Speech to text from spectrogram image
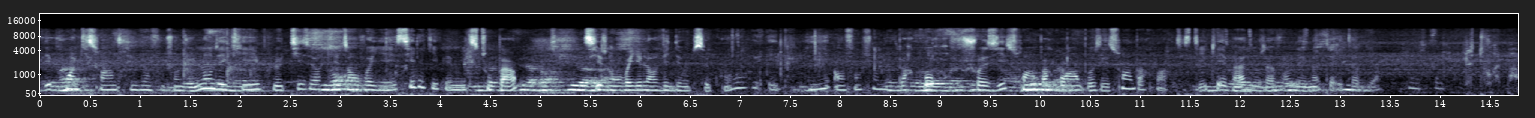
Il y a des points qui sont attribués en fonction du nom d'équipe, le teaser qui est envoyé, si l'équipe est mixte ou pas, s'ils ont envoyé leur vidéo de secours, et puis en fonction du parcours choisi, soit un parcours imposé, soit un parcours artistique, et bah, nous avons des notes à établir. Le tour est pas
